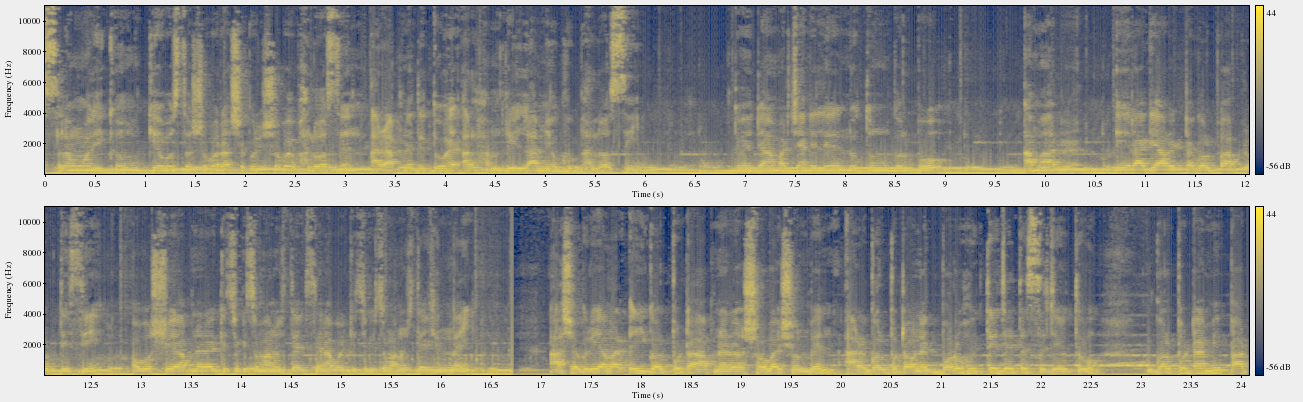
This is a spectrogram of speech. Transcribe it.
আসসালামু আলাইকুম। কি অবস্থা সবার? আশা করি সবাই ভালো আছেন। আর আপনাদের দোয়ায় আলহামদুলিল্লাহ আমিও খুব ভালো আছি। তো এটা আমার চ্যানেলে নতুন গল্প। আমার এর আগে আরেকটা গল্প আপলোড দিছি। অবশ্যই আপনারা কিছু কিছু মানুষ দেখছেন, আবার কিছু কিছু মানুষ দেখেন নাই। আশা করি আমার এই গল্পটা আপনারা সবাই শুনবেন। আর গল্পটা অনেক বড় হইতে যাইতেছে যেহেতু গল্পটা আমি পাট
